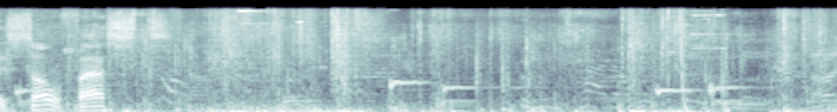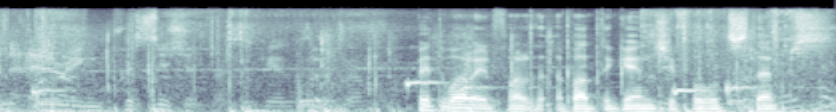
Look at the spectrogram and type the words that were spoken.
is so fast. Bit worried for about the Genji footsteps.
